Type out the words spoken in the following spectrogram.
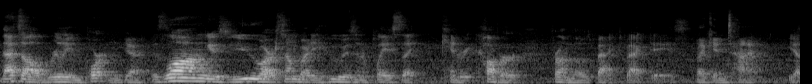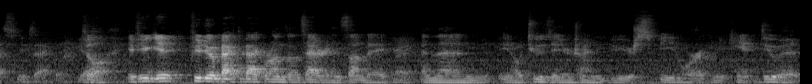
that's all really important. Yeah. As long as you are somebody who is in a place that can recover from those back-to-back days. Like in time. Yes, exactly. Yeah. So if you get if you're doing back to back runs on Saturday and Sunday, Right. and then you know Tuesday you're trying to do your speed work and you can't do it,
